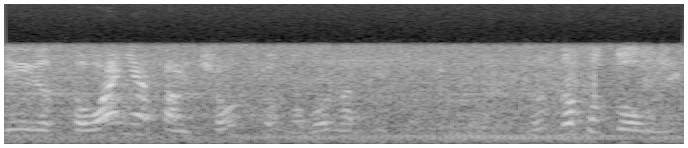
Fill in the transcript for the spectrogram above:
інвестування, там чітко було написано. Що забудовник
